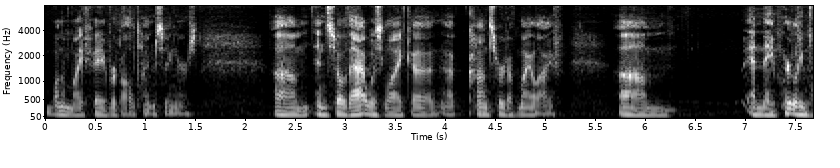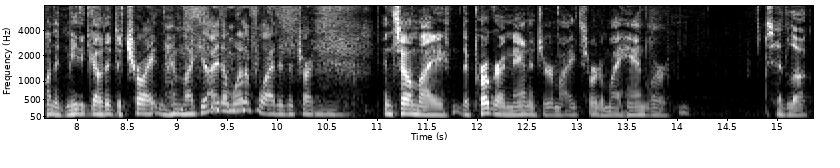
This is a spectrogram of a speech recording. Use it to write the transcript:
One of my favorite all-time singers, um, and so that was like a, a concert of my life. Um, and they really wanted me to go to Detroit, and I'm like, I don't want to fly to Detroit. And so my the program manager, my sort of my handler, said, Look,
